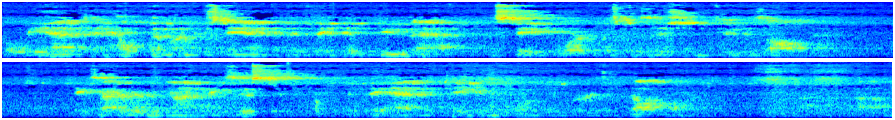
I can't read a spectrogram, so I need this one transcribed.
But we had to help them understand that if they didn't do that, the state board was positioned to dissolve them. Exira would not have existed if they hadn't taken the vote to merge with Elk Horn. Uh,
